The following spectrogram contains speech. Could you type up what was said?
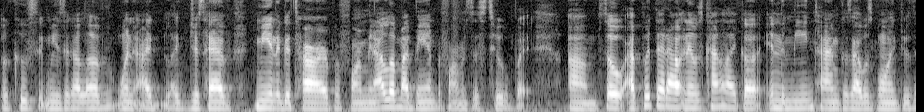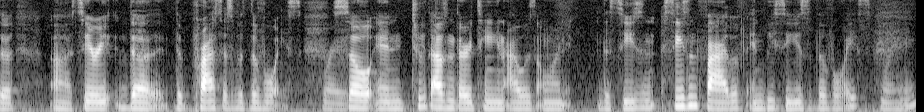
acoustic music. I love when I like just have me and a guitar performing. I love my band performances too. But um, so I put that out, and it was kind of like a in the meantime because I was going through the uh, series, the the process with The Voice. Right. So in 2013, I was on the season season five of NBC's The Voice. Right.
